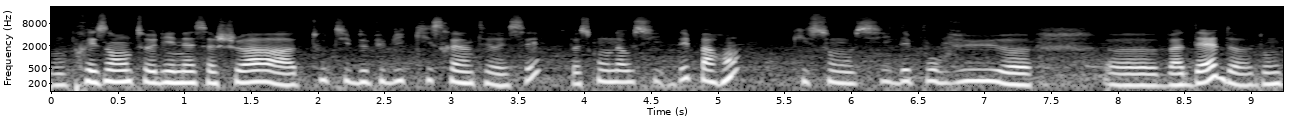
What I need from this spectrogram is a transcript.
On présente l'INSHEA à tout type de public qui serait intéressé, parce qu'on a aussi des parents qui sont aussi dépourvus bah, d'aide. Donc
